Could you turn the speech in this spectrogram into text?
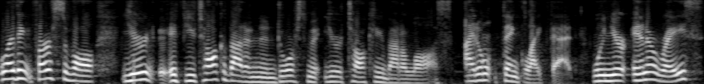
Well, I think first of all, you're if you talk about an endorsement, you're talking about a loss. I don't think like that. When you're in a race,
